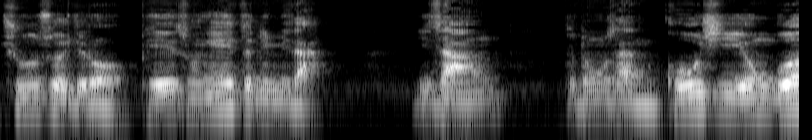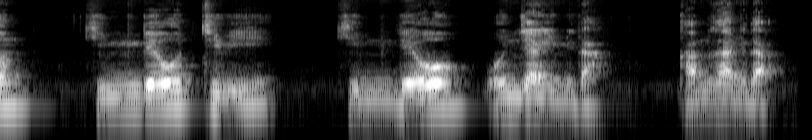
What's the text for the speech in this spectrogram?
주소지로 배송해 드립니다. 이상 부동산 고시연구원 김대호 TV 김대호 원장입니다. 감사합니다.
